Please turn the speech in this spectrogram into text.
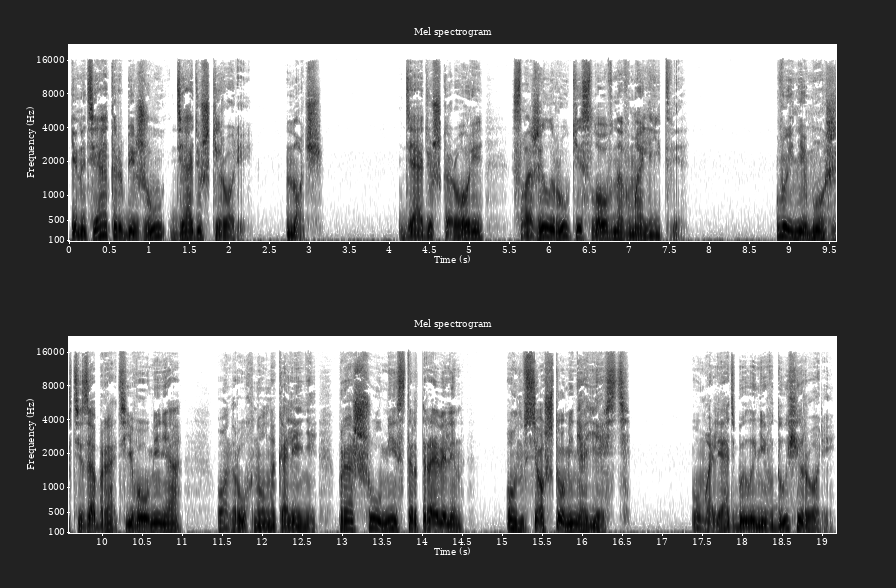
Кинотеатр «Бежу» дядюшки Рори. Ночь. Дядюшка Рори сложил руки словно в молитве. «Вы не можете забрать его у меня!» Он рухнул на колени. «Прошу, мистер Тревелин, он все, что у меня есть!» Умолять было не в духе Рори.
